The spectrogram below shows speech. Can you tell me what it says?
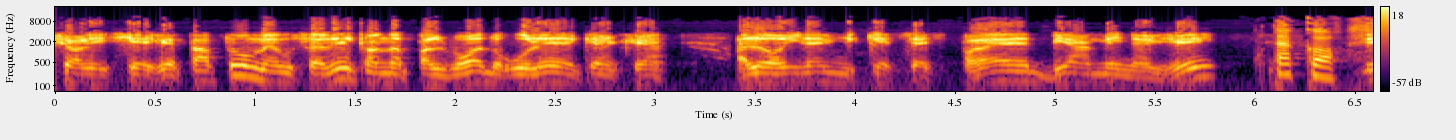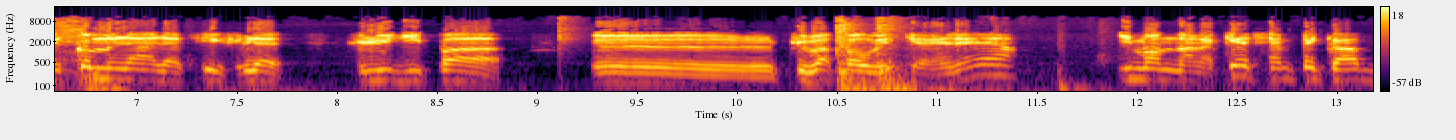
sur les sièges et partout, mais vous savez qu'on n'a pas le droit de rouler avec un chien. Alors il a une caisse exprès, bien aménagée. D'accord. Mais comme là, là si je, je lui dis pas, tu vas pas au vétérinaire, il monte dans la caisse impeccable.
